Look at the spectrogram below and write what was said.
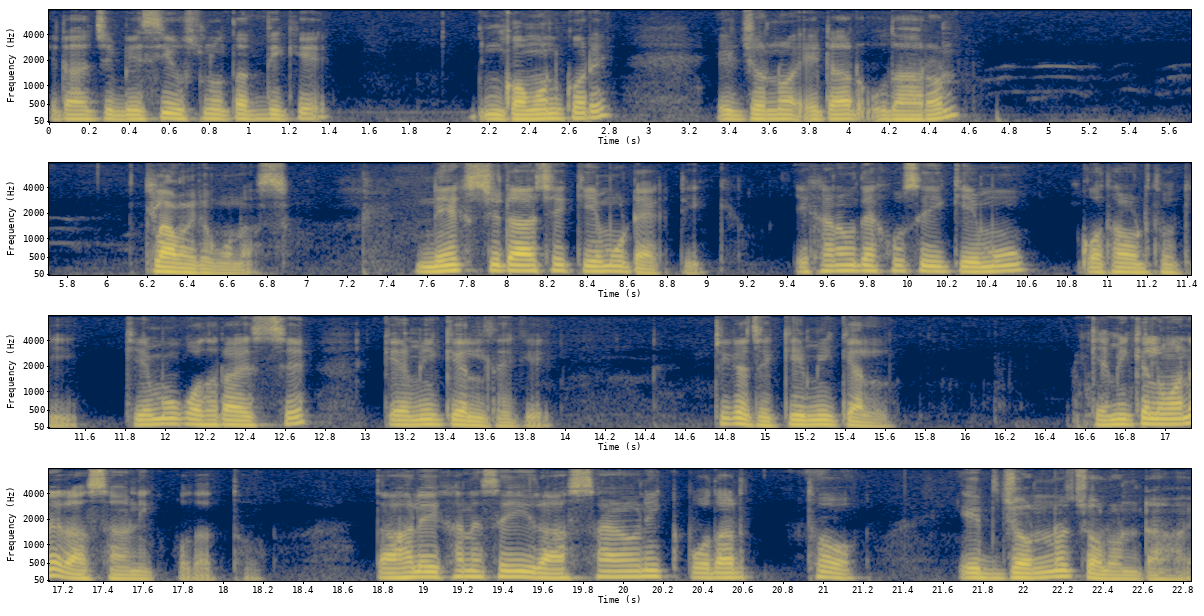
এটা হচ্ছে বেশি উষ্ণতার দিকে গমন করে, এর জন্য এটার উদাহরণ ক্লামাইডোমোনাস নেক্সট যেটা আছে কেমোট্যাকটিক এখানেও দেখো সেই কেমো কথা অর্থ কী? কেমো কথাটা এসছে কেমিক্যাল থেকে। ঠিক আছে কেমিক্যাল কেমিক্যাল মানে রাসায়নিক পদার্থ। তাহলে এখানে সেই রাসায়নিক পদার্থ এর জন্য চলনটা হয়।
